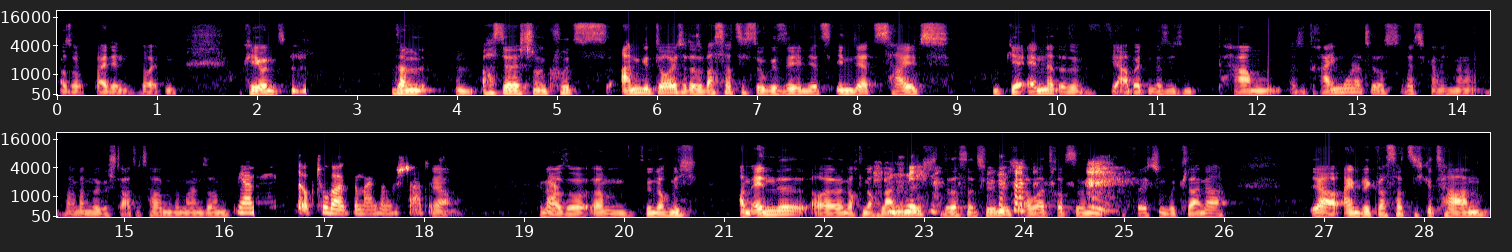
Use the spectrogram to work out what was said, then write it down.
also bei den Leuten. Okay, und dann hast du ja schon kurz angedeutet, also was hat sich so gesehen jetzt in der Zeit geändert? Also wir arbeiten, weiß ich, ein paar, also drei Monate, das weiß ich gar nicht mehr, wann wir gestartet haben gemeinsam. Haben Oktober gemeinsam gestartet. Ja, genau. Ja. Also ähm, sind noch nicht am Ende, äh, noch, noch lange nicht, das natürlich, aber trotzdem vielleicht schon so ein kleiner ja, Einblick, was hat sich getan,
